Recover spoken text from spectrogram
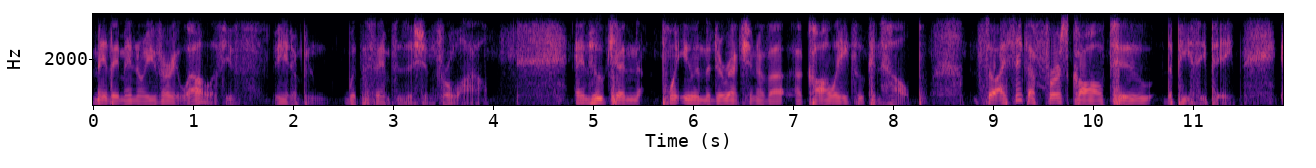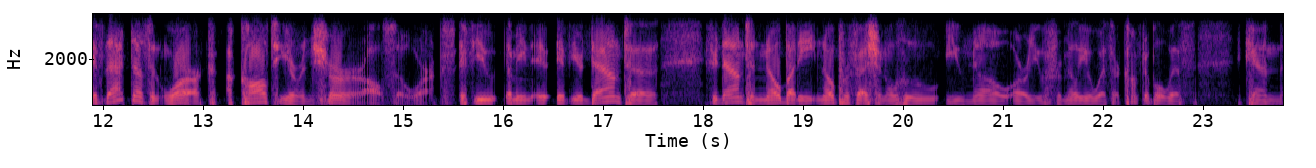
May they may know you very well if you've you know been with the same physician for a while, and who can point you in the direction of a, a colleague who can help. So I think a first call to the PCP. If that doesn't work, a call to your insurer also works. If you, I mean, if, if you're down to, if you're down to nobody, no professional who you know or you're familiar with or comfortable with can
